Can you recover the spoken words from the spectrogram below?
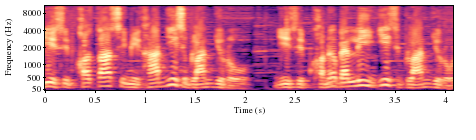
20 คอสตาซิมิคาร์20 ล้านยูโร 20 คอนเนอร์แบลลี่ 20 ล้านยูโร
